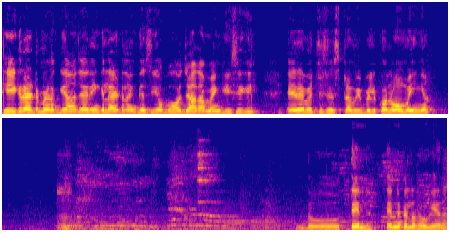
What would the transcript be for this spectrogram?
ਠੀਕ ਰੇਟ ਮਿਲ ਗਿਆ, ਜੇ ਰਿੰਗ ਲਾਈਟ ਲੈਂਦੇ ਸੀ, ਉਹ ਬਹੁਤ ਜ਼ਿਆਦਾ ਮਹਿੰਗੀ ਸੀਗੀ। ਇਹਦੇ ਵਿੱਚ ਸਿਸਟਮ ਵੀ ਬਿਲਕੁਲ ਉਵੇਂ ਹੀ ਆ। ਦੋ, ਤਿੰਨ ਤਿੰਨ ਕਲਰ ਹੋ ਗਏ ਨਾ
